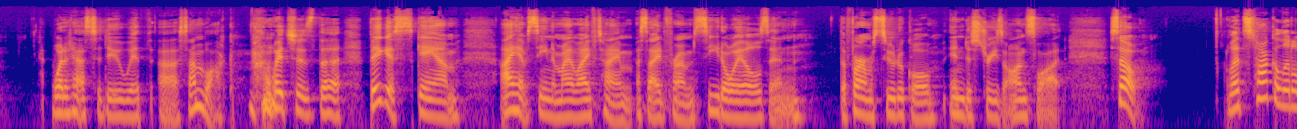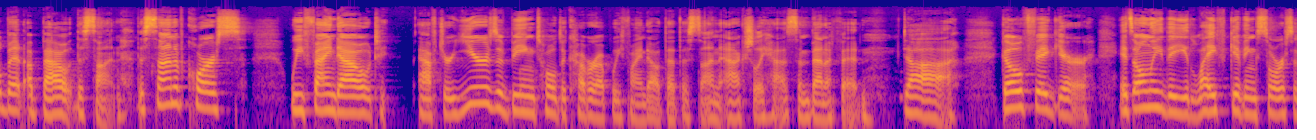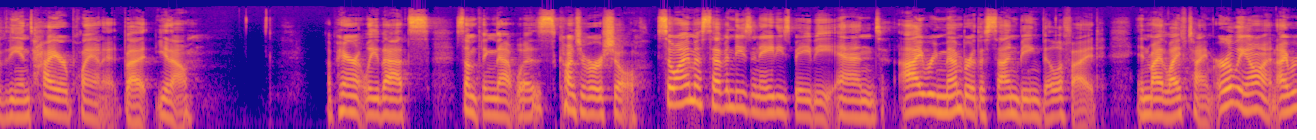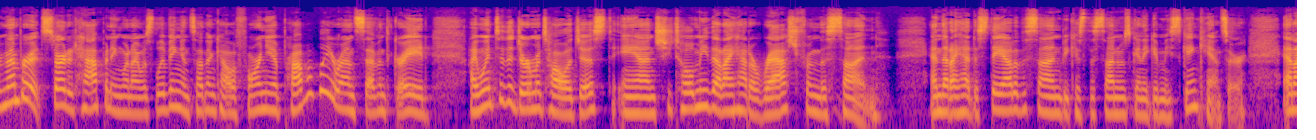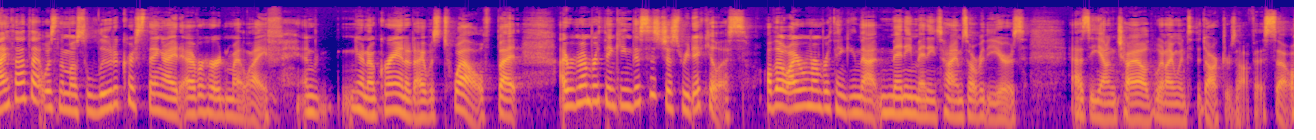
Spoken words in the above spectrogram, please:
what it has to do with uh, sunblock, which is the biggest scam I have seen in my lifetime, aside from seed oils and the pharmaceutical industry's onslaught. So, let's talk a little bit about the sun. The sun, of course, we find out after years of being told to cover up, we find out that the sun actually has some benefit. Duh. Go figure. It's only the life giving source of the entire planet, but you know, apparently that's something that was controversial. So I'm a 70s and 80s baby, and I remember the sun being vilified in my lifetime early on. I remember it started happening when I was living in Southern California, probably around seventh grade. I went to the dermatologist, and she told me that I had a rash from the sun and that I had to stay out of the sun because the sun was going to give me skin cancer. And I thought that was the most ludicrous thing I had ever heard in my life. And, you know, granted, I was 12, but I remember thinking, this is just ridiculous. Although I remember thinking that many, many times over the years as a young child when I went to the doctor's office. So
